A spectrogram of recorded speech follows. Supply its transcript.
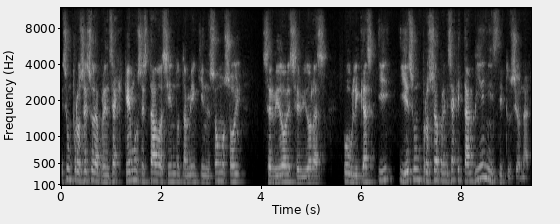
es un proceso de aprendizaje que hemos estado haciendo también quienes somos hoy servidores, servidoras públicas y, y es un proceso de aprendizaje también institucional.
